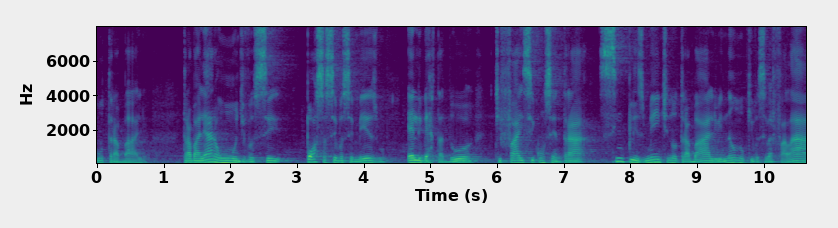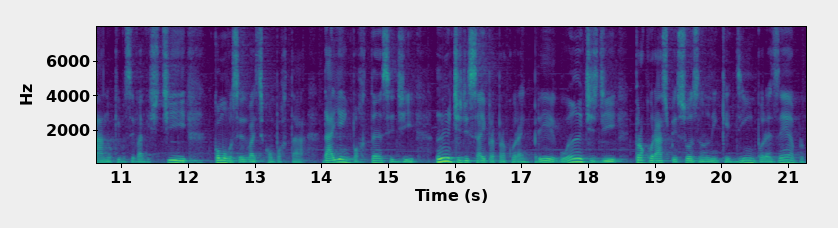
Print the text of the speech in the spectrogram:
o trabalho. Trabalhar onde você possa ser você mesmo é libertador, te faz se concentrar simplesmente no trabalho e não no que você vai falar, no que você vai vestir, como você vai se comportar. Daí a importância de, antes de sair para procurar emprego, antes de procurar as pessoas no LinkedIn, por exemplo,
